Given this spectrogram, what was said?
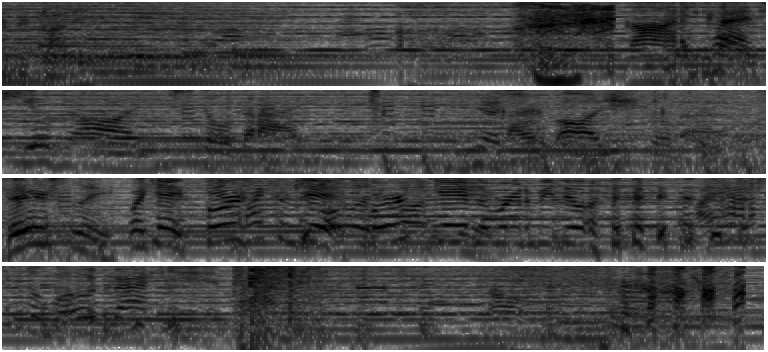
everybody. Uh, Nah, you had shield on. You still died. you still die. Seriously. Okay, first skit, first game that we're gonna be doing. I have to load back in.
